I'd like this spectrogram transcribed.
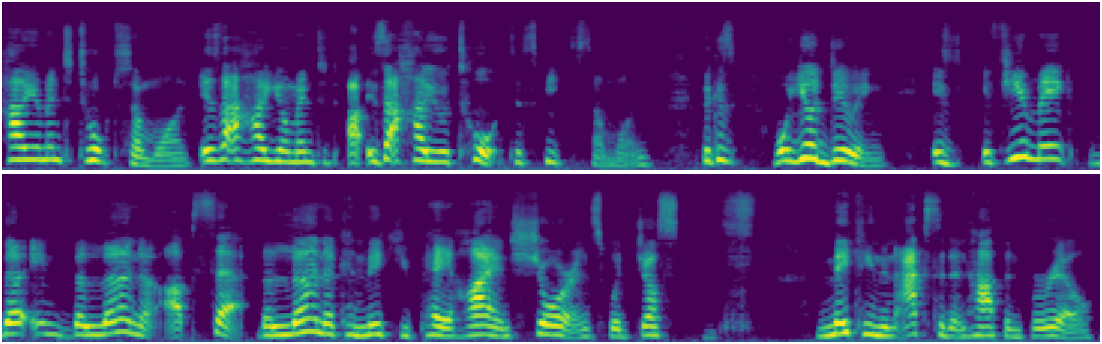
how you're meant to talk to someone? Is that how you're meant to, uh, is that how you're taught to speak to someone? Because what you're doing is if you make the in the learner upset, the learner can make you pay high insurance with just making an accident happen for real.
